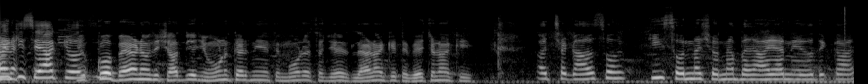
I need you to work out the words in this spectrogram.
ਭੈਣ- ਕਿਸੇ ਆ ਕਿਉਂ ਇੱਕੋ ਭੈਣ ਹੈ, ਉਹਦੀ ਸ਼ਾਦੀ ਅਜੇ ਹੁਣ ਕਰਨੀ ਹੈ ਤੇ ਮੋੜੇ ਸਜੇਸ ਲੈਣਾ ਕੀ ਤੇ ਵੇਚਣਾ ਕੀ ਅੱਛਾ ਗੱਲ ਸੁਣ ਕੀ ਸੋਨਾ ਸੋਨਾ ਬਣਾਇਆ ਨੇ ਉਹਦੇ ਘਰ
